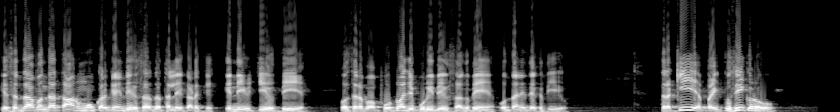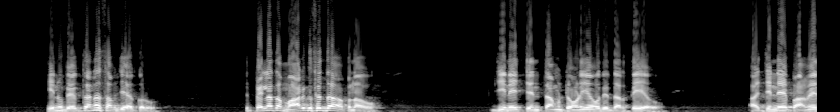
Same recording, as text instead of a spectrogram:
ਕਿ ਸਿੱਧਾ ਬੰਦਾ ਤਾਂ ਨੂੰ ਮੂੰਹ ਕਰਕੇ ਨਹੀਂ ਦੇਖ ਸਕਦਾ ਥੱਲੇ ਕੱਢ ਕੇ, ਕਿੰਨੀ ਉੱਚੀ ਹੁੰਦੀ ਹੈ। ਉਹ ਸਿਰਫ ਆਪਾਂ ਫੋਟੋਆਂ 'ਚ ਪੂਰੀ ਦੇਖ ਸਕਦੇ ਆ ਉਦਾਂ ਨਹੀਂ ਦਿਖਦੀ ਉਹ। ਤਰੱਕੀ ਹੈ ਭਾਈ, ਤੁਸੀਂ ਕਰੋ। ਇਹਨੂੰ ਬੇਵਤਾ ਨਾ ਸਮਝਿਆ ਕਰੋ। ਤੇ ਪਹਿਲਾਂ ਤਾਂ ਮਾਰਗ ਸਿੱਧਾ ਅਪਣਾਓ। ਜਿਹਨੇ ਚਿੰਤਾ ਮਟਾਉਣੀ ਹੈ, ਉਹਦੇ ਦਰ ਤੇ ਆਓ। ਆ ਜਿੰਨੇ ਭਾਵੇਂ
